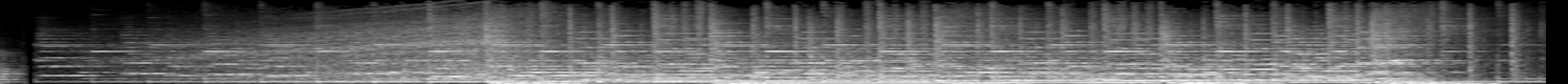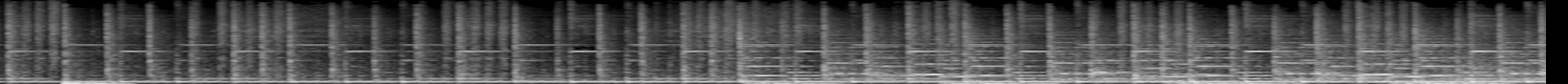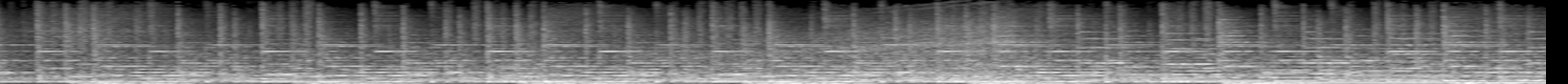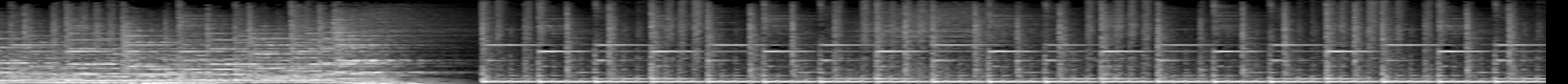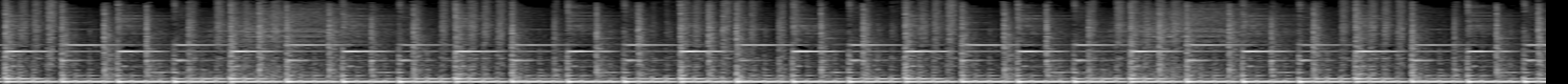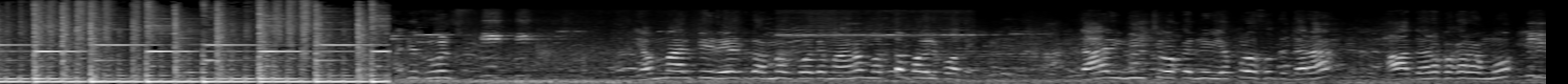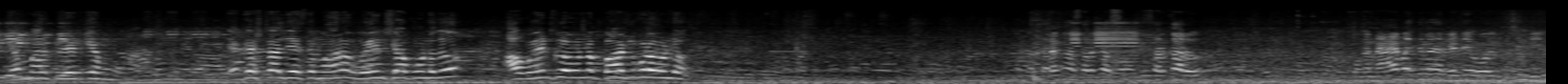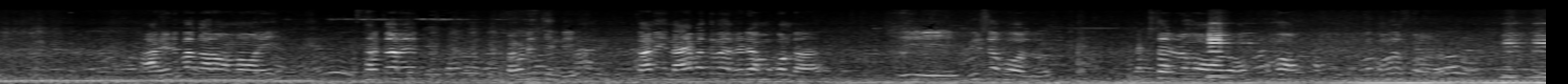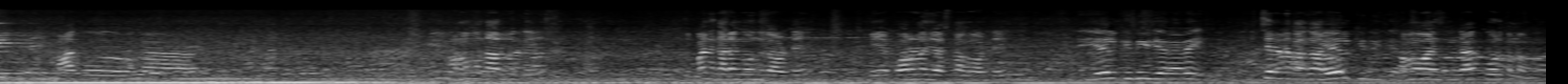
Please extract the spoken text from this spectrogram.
ఎంఆర్పి రేటుకు అమ్మకపోతే మాత్రం మొత్తం పగిలిపోతాయి. దానికి మించి ఒక నువ్వు ఎప్పుడు వస్తుంది ధర? ఆ ధర ప్రకారం అమ్ము ఎంఆర్పి రేటుకి అమ్ము. ఎగస్ట్రాల్ చేస్తే మాత్రం వైన్ షాప్ ఉండదు. ఆ వైన్స్లో ఉన్న బాటిల్ కూడా ఉండవు. తెలంగాణ సర్కార్ సర్కారు ఒక న్యాయబద్ధమైన రేటు ఇచ్చింది. ఆ రేటు ప్రకారం అమ్మమని సర్కారే ప్రకటించింది. కానీ న్యాయబద్ధమైన రేటు అమ్మకుండా ఈ బీర్ షాప్ వాళ్ళు ఎక్స్ట్రా మాకు ఒక అమ్మకందారులకి ఇబ్బందికరంగా ఉంది కాబట్టి మేము పోరాటం చేస్తున్నాం కాబట్టి ఏళ్ళు కిందికి చేరారే. ఇచ్చిన ప్రకారం అమ్మవలసిందిగా కోరుతున్నాము.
